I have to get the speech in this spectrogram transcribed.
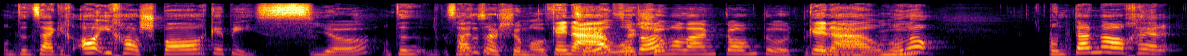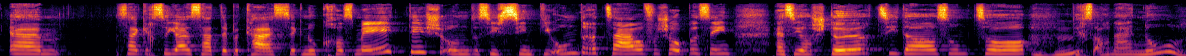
Und dann sage ich, ah, ich habe Spargebiss. Ja. Und dann Ah, sagt das er, hast du schon mal genau, erzählt, das oder? hast du schon mal einem geantwortet. Genau, Mhm. oder? Und dann nachher ähm, sage ich so, ja, es hat eben geheißen, genug kosmetisch und es ist, sind die unteren die verschoben sind. Er so, ja, stört sie das und so? Mhm. Und ich so, ah nein, null.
